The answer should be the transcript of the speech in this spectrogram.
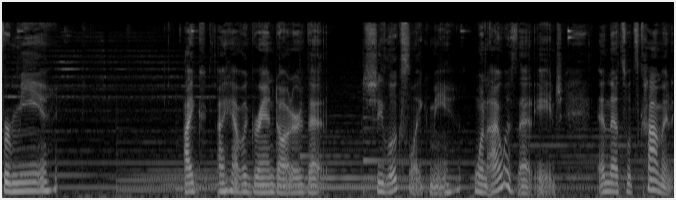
for me I, I have a granddaughter that she looks like me when I was that age. And that's what's common.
